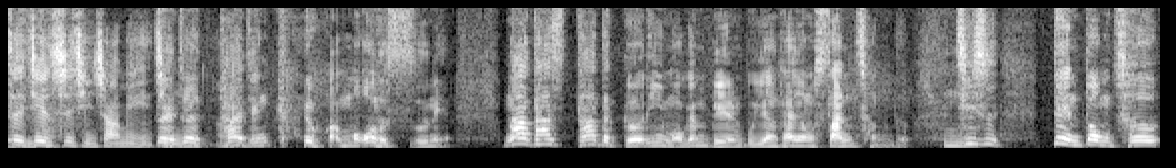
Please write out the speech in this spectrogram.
这件事情上面已经对对，它已经开发摸了十年，那它它的隔离膜跟别人不一样，它用三层的。其实电动车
